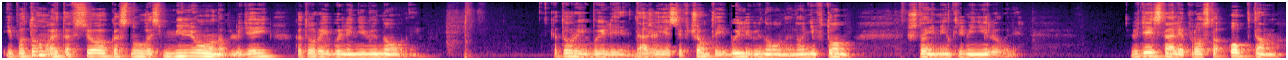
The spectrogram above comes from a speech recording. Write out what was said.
И потом это все коснулось миллионов людей, которые были невиновны. Которые были, даже если в чем-то и были виновны, но не в том, что им инкриминировали. Людей стали просто оптом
